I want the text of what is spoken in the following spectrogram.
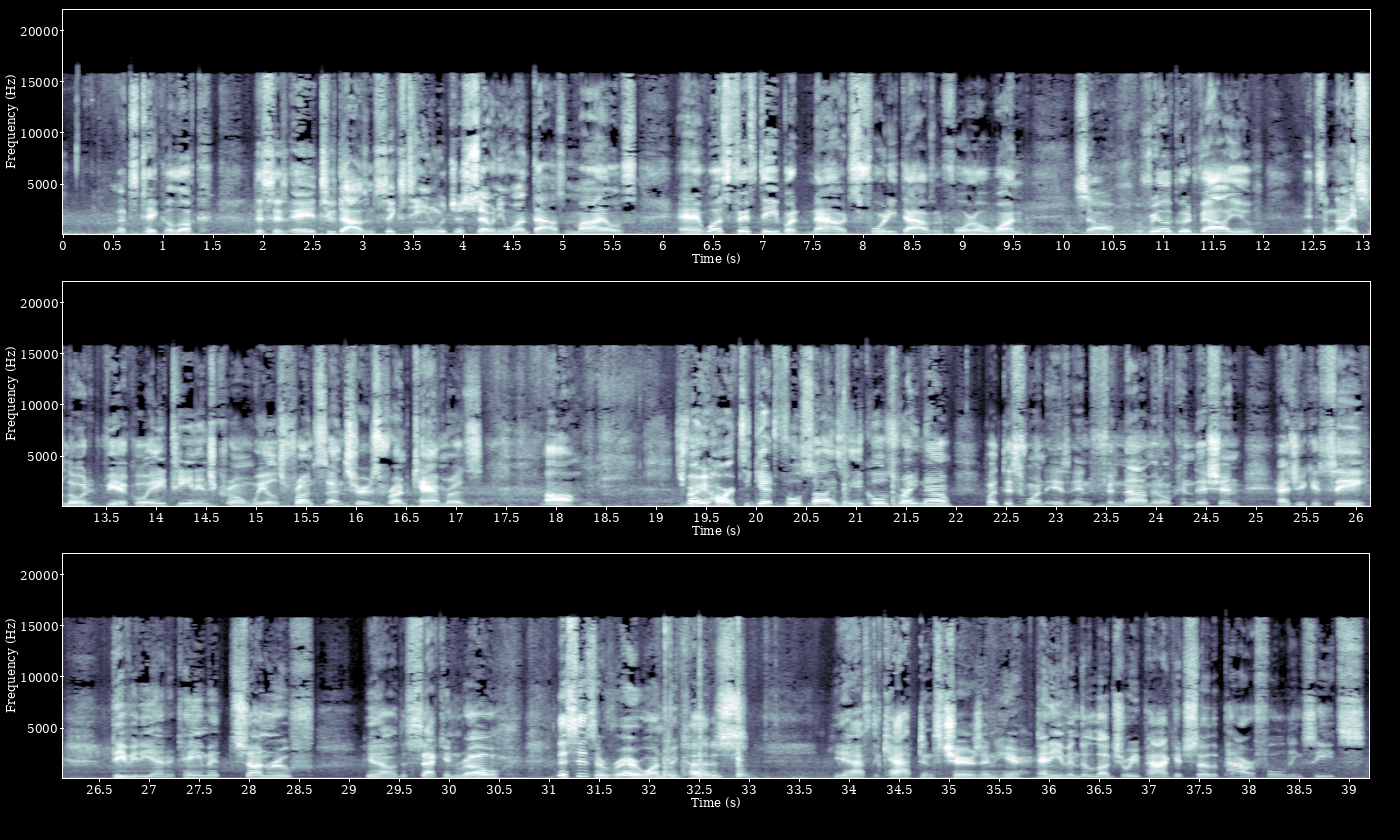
let's take a look. This is a 2016 with just 71,000 miles and it was 50 but now it's 40,401 so real good value. It's a nice loaded vehicle 18 inch chrome wheels front sensors front cameras. Uh, it's very hard to get full-size vehicles right now but this one is in phenomenal condition. As you can see DVD entertainment sunroof you know the second row. This is a rare one because you have the captain's chairs in here and even the luxury package, so the power folding seats,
